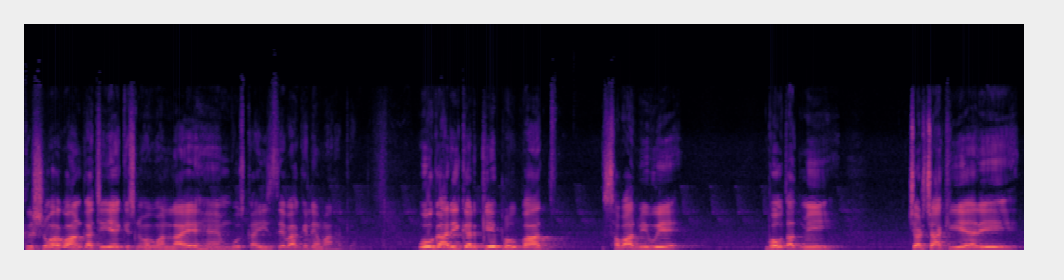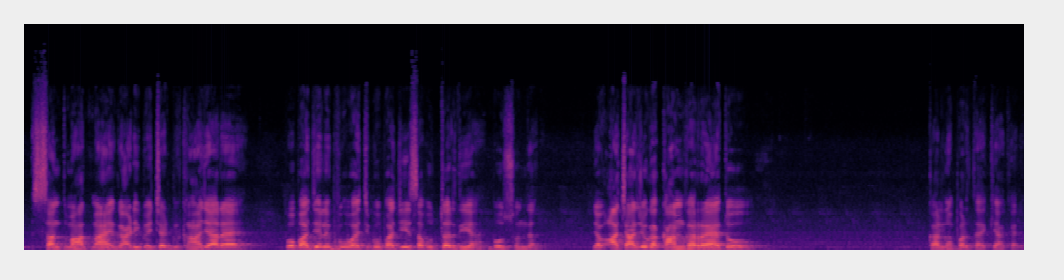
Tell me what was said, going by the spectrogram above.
कृष्ण भगवान का चाहिए, कृष्ण भगवान लाए हैं उसका ही सेवा के लिए हमारा क्या। वो गाड़ी करके प्रभुपाद सवार भी हुए, बहुत आदमी चर्चा किए, अरे संत महात्मा है, गाड़ी में चढ़ कहाँ जा रहा है? पोपा जी पोपा जी पोपा जी, ये सब उत्तर दिया, बहुत सुंदर। जब आचार्यों का काम कर रहा है तो करना पड़ता है, क्या करें?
